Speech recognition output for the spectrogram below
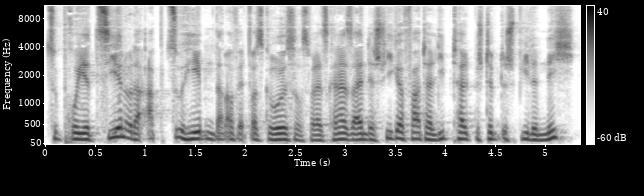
zu projizieren oder abzuheben dann auf etwas Größeres? Weil es kann ja sein, der Schwiegervater liebt halt bestimmte Spiele nicht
